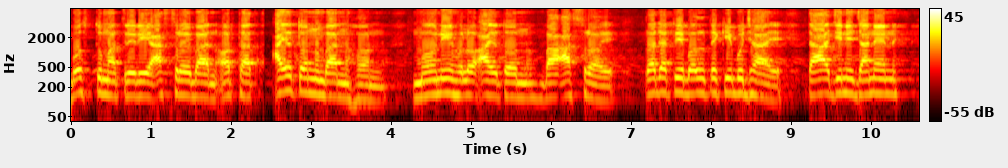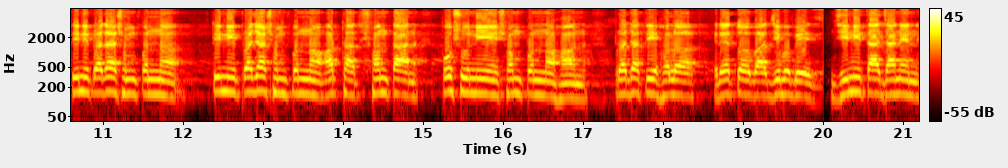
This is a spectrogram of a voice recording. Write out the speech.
বস্তু মাত্রেরই আশ্রয়বান অর্থাৎ আয়তনবান হন। মনই হলো আয়তন বা আশ্রয়। প্রজাতি বলতে কি বুঝায়? তা যিনি জানেন, তিনি প্রজা সম্পন্ন তিনি প্রজা সম্পন্ন অর্থাৎ সন্তান, পশু নিয়ে সম্পন্ন হন। প্রজাতি হল রেত বা জীববীজ। যিনি তা জানেন,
